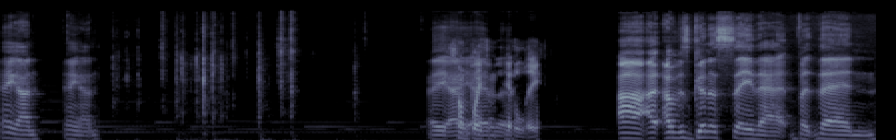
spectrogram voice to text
Hang on, hang on. I, I- I Someplace in a- Italy. Uh, I, I was gonna say that, but then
